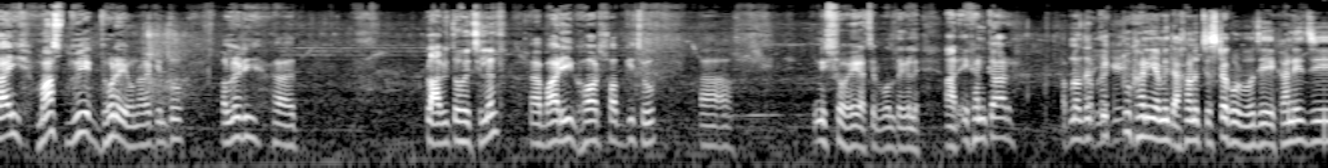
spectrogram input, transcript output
প্রায় মাস দুয়েক ধরে ওনারা কিন্তু অলরেডি প্লাবিত হয়েছিলেন। বাড়ি ঘর সব কিছু নিঃস্ব হয়ে গেছে বলতে গেলে। আর এখানকার আপনাদের একটুখানি আমি দেখানোর চেষ্টা করব যে এখানে যে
